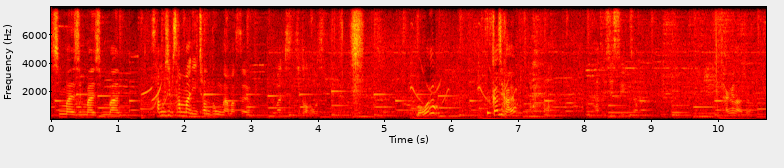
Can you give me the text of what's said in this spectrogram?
10만 10만 10만 33만 2천 통 남았어요. 그만 두끼 더 먹을 수 있어요. 먹어요? 끝까지 가요? 다 드실 수 있죠? 당연하죠.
